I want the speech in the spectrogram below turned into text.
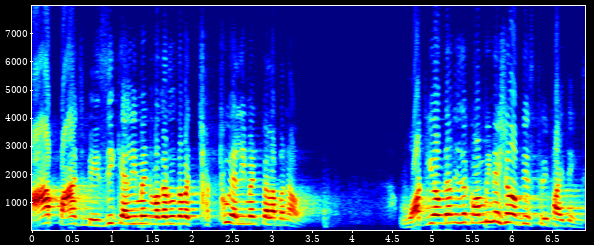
આ પાંચ બેઝિક એલિમેન્ટ વગરનું તમે છઠ્ઠું એલિમેન્ટ પહેલા બનાવો. What you have done is a combination of this three five things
